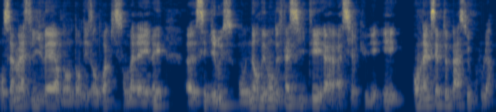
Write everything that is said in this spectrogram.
on s'amasse l'hiver dans, dans, des endroits qui sont mal aérés, euh, ces virus ont énormément de facilité à, à circuler et on n'accepte pas ce coup-là.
